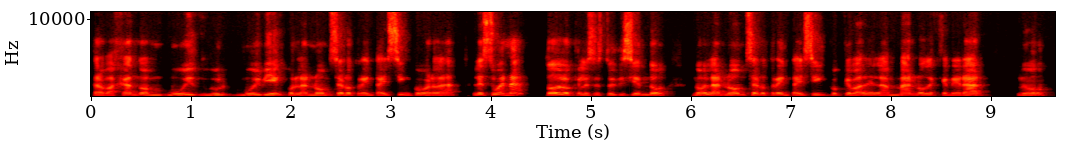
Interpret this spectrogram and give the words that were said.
trabajando muy, muy bien con la NOM 035, ¿verdad? ¿Les suena todo lo que les estoy diciendo? ¿No? La NOM 035 que va de la mano de generar, ¿no?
